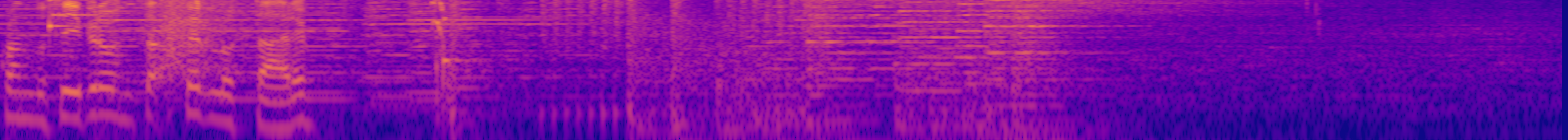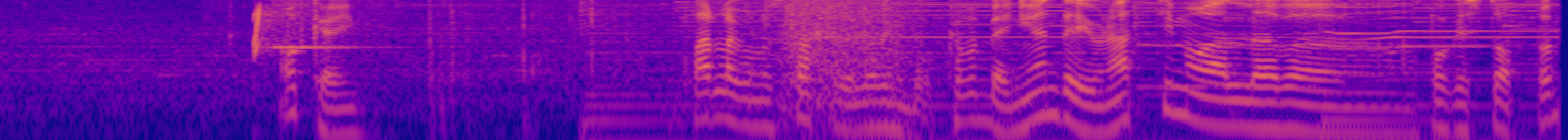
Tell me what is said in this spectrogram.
quando sei pronta per lottare. Ok. Parla con lo staff dell'ora in bocca. Va bene, io andrei un attimo al uh, Pokestop.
